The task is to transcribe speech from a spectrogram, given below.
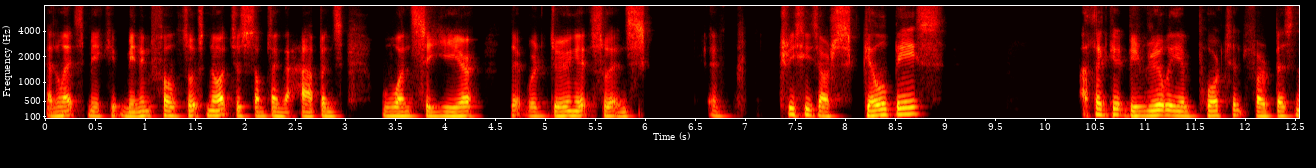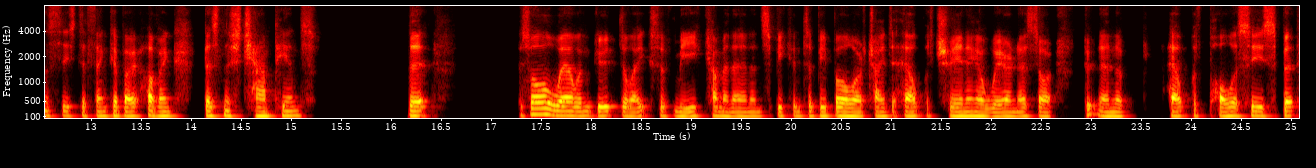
and let's make it meaningful. So it's not just something that happens once a year that we're doing it. So it increases our skill base I think it'd be really important for businesses to think about having business champions. That it's all well and good, the likes of me coming in and speaking to people or trying to help with training awareness or putting in a help with policies, but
